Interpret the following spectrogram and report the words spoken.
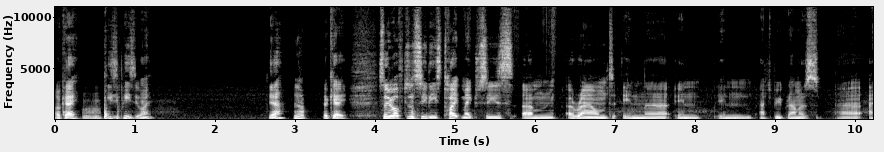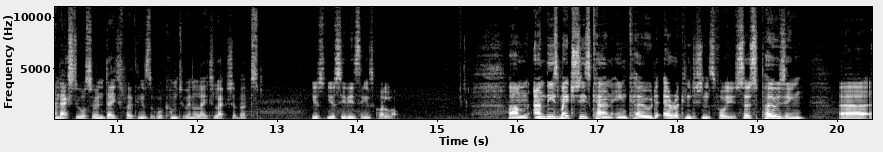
Okay? Mhm. Easy peasy, right? Yeah? Yeah. Okay. So you often see these type matrices um, around in, uh, in, in attribute grammars uh, and actually also in dataflow things that we'll come to in a later lecture, but you'll, you'll see these things quite a lot. Um, and these matrices can encode error conditions for you. So supposing uh,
